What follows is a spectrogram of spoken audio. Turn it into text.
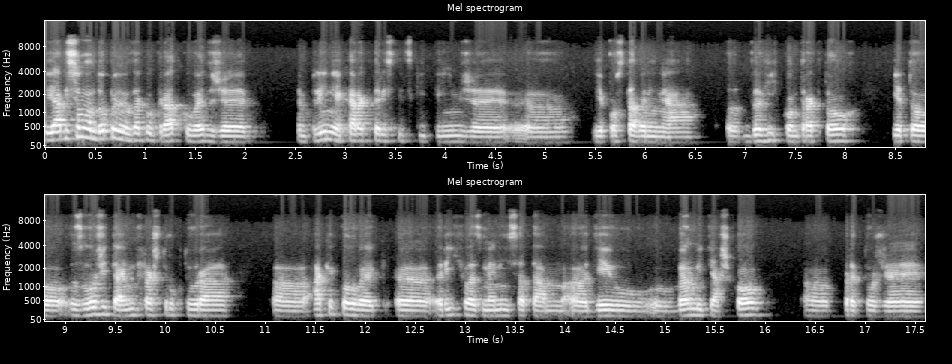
Ja by som len doplnil takú krátku vec, že ten plyn je charakteristický tým, že eh, je postavený na eh, dlhých kontraktoch, je to zložitá infraštruktúra, eh, akékoľvek rýchle zmeny sa tam dejú veľmi ťažko, pretože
